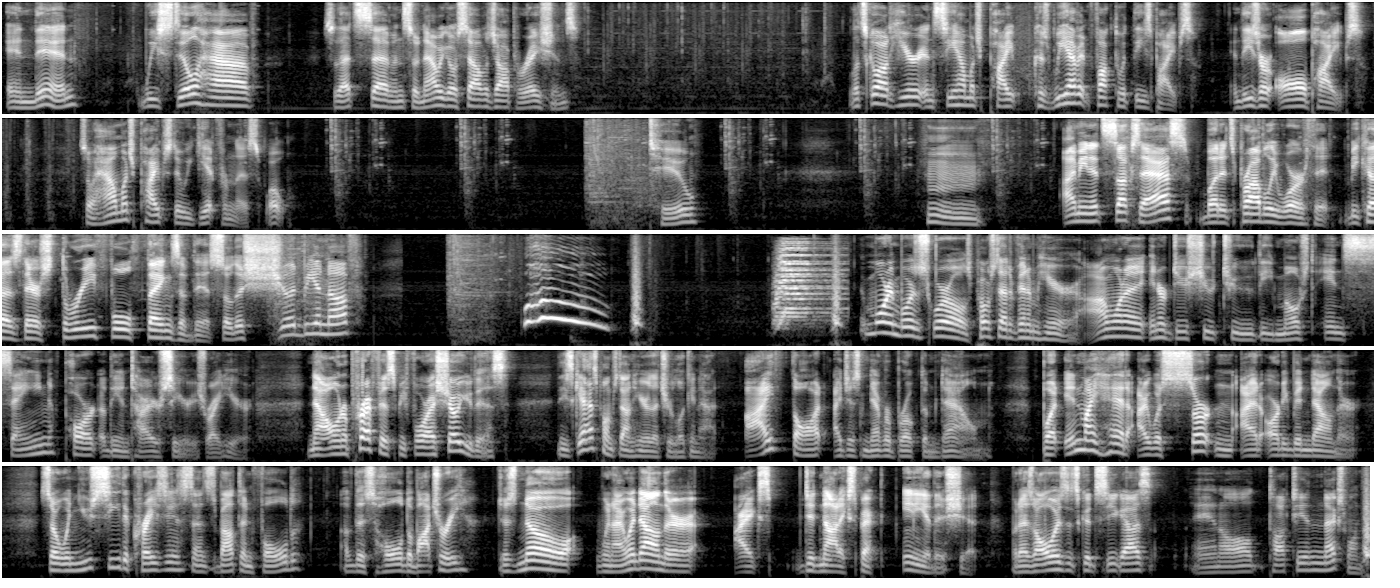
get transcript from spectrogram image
And then we still have... So that's seven. So now we go salvage operations. Let's go out here and see how much pipe... Because we haven't fucked with these pipes. And these are all pipes. So how much pipes do we get from this? Whoa. Two. Hmm. I mean, it sucks ass, but it's probably worth it. Because there's three full things of this. So this should be enough. Woohoo! Good morning, boys and squirrels. Post out of Venom here. I want to introduce you to the most insane part of the entire series right here. Now, I want to preface before I show you this these gas pumps down here that you're looking at. I thought I just never broke them down. But in my head, I was certain I had already been down there. So when you see the craziness that's about to unfold of this whole debauchery, just know when I went down there, I ex- did not expect any of this shit. But as always, it's good to see you guys, and I'll talk to you in the next one.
